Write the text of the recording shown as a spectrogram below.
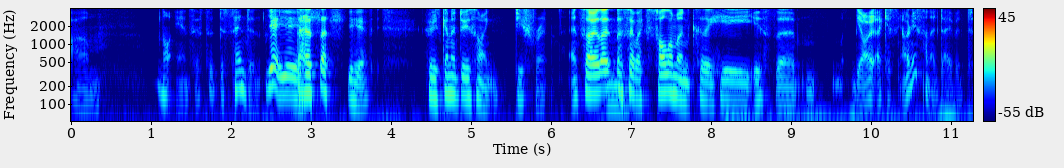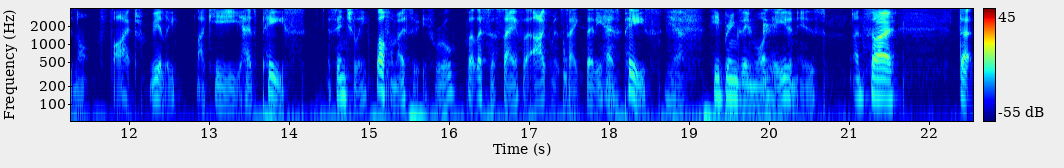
um, not ancestor, descendant. Yeah, yeah, yeah. That's that's yeah, who's going to do something different. And so let, let's mm. say like Solomon, clearly he is the the I guess the only son of David to not fight really. Like he has peace essentially. Well, for most of his rule, but let's just say for argument's sake that he has peace. yeah, He brings in what Eden is, and so that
